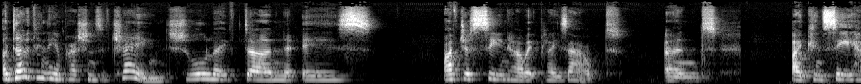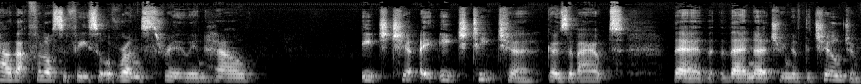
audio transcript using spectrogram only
I don't think the impressions have changed. All they've done is I've just seen how it plays out. And I can see how that philosophy sort of runs through in how each ch- each teacher goes about their their nurturing of the children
